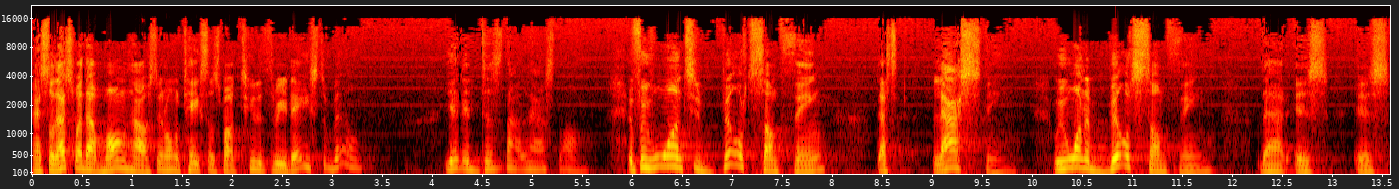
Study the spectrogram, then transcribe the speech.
And so that's why that Hmong house, it only takes us about two to three days to build. Yet it does not last long. If we want to build something that's lasting, we want to build something that is, is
